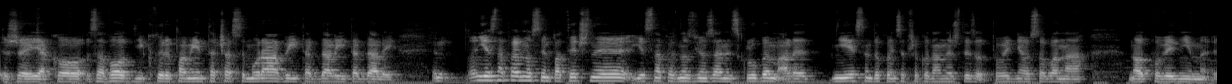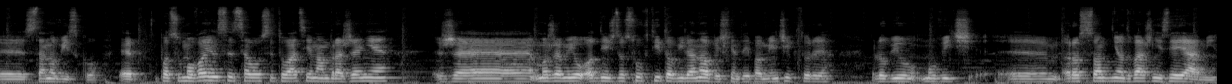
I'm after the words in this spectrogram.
że jako zawodnik, który pamięta czasy murawy i tak dalej, i tak dalej. On jest na pewno sympatyczny, jest na pewno związany z klubem, ale nie jestem do końca przekonany, że to jest odpowiednia osoba na, na odpowiednim y, stanowisku. Y, podsumowując tę całą sytuację, mam wrażenie, że możemy ją odnieść do słów Tito Villanowy, świętej pamięci, który lubił mówić y, rozsądnie, odważnie z jajami.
